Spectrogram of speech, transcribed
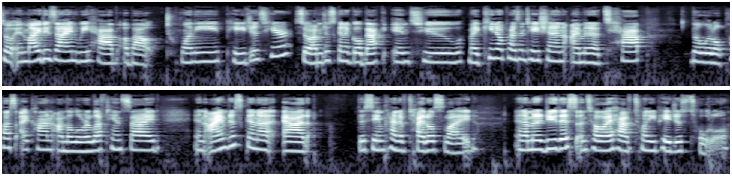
So in my design, we have about 20 pages here. So I'm just gonna go back into my keynote presentation. I'm gonna tap the little plus icon on the lower left-hand side, and I'm just gonna add the same kind of title slide. And I'm gonna do this until I have 20 pages total.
